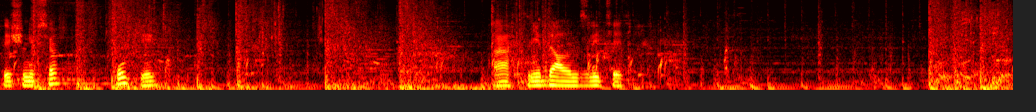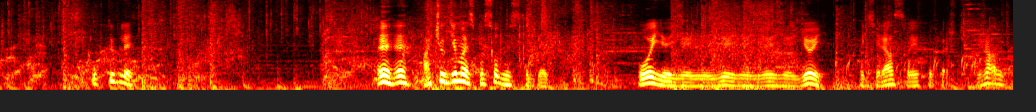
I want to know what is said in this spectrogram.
Это еще не все? Окей. А, не дал им взлететь. Ух ты, блядь. Э, э, а чё, где моя способность-то, блядь? Ой-ой-ой-ой-ой-ой-ой-ой. Потерял свои хпшки. Жалко.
